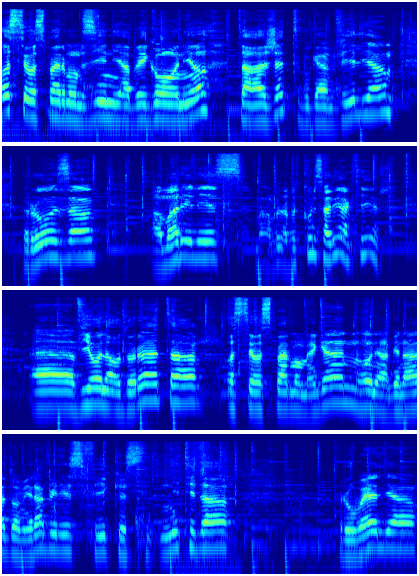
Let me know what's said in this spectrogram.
Osteospermum Zinnia Begonia Tagetes Bougainvillea Rosa Amaryllis بتكون سريعة كثير آه Viola odorata Osteospermum again هون عم ينعادوا Mirabilis Ficus nitida Ruellia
